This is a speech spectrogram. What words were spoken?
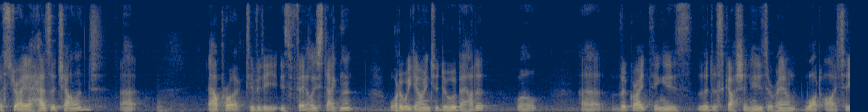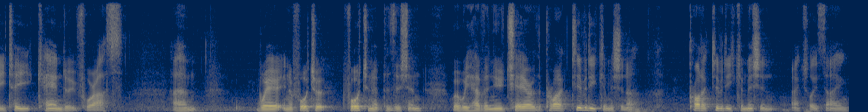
Australia has a challenge. Uh, our productivity is fairly stagnant. What are we going to do about it? Well, uh, the great thing is the discussion is around what ICT can do for us. Um, we're in a fortunate, fortunate position where we have a new chair of the Productivity Commissioner, Productivity Commission, actually saying,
